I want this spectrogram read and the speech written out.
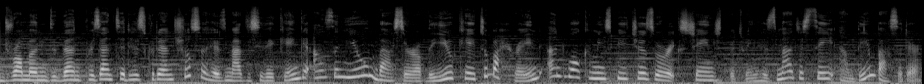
Drummond then presented his credentials to His Majesty the King as the new ambassador of the UK to Bahrain and welcoming speeches were exchanged between His Majesty and the ambassador.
